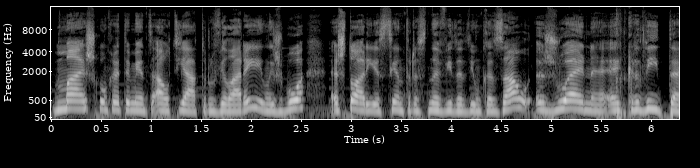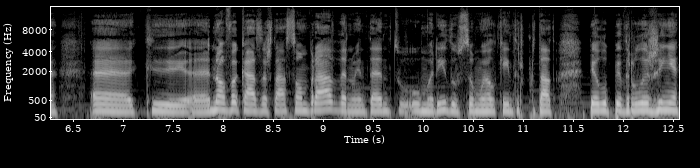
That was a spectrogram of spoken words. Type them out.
Mais concretamente ao Teatro Vilaré, em Lisboa. A história centra-se na vida de um casal. A Joana acredita uh, que a nova casa está assombrada, no entanto, o marido, o Samuel, que é interpretado pelo Pedro Lajinha,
